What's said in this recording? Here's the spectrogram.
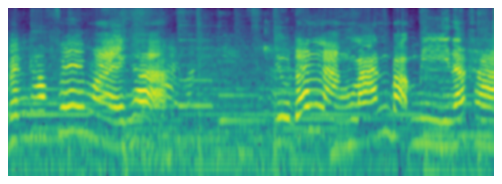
เป็นคาเฟ่ใหม่ค่ะ อยู่ด้านหลังร้านบะหมี่นะคะ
